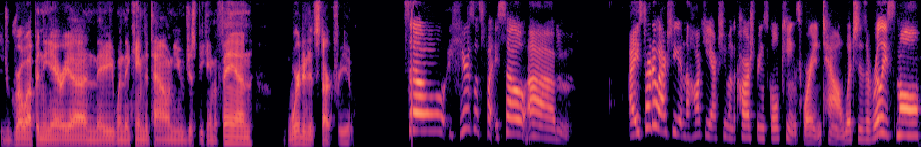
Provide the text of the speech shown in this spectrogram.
Did you grow up in the area and they when they came to town you just became a fan? Where did it start for you? So here's what's funny. So um, I started actually getting the hockey actually when the Colorado Springs Gold Kings were in town, which is a really small.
